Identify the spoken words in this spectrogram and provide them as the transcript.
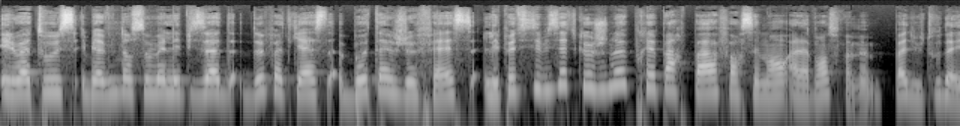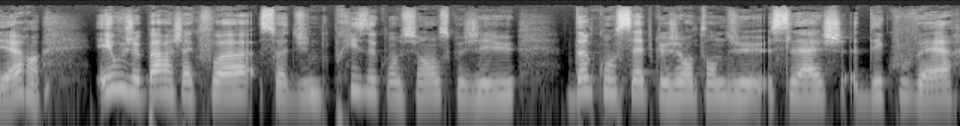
Hello à tous et bienvenue dans ce nouvel épisode de podcast Bottage de fesses, les petits épisodes que je ne prépare pas forcément à l'avance, enfin même pas du tout d'ailleurs, et où je pars à chaque fois soit d'une prise de conscience que j'ai eue, d'un concept que j'ai entendu, slash découvert,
